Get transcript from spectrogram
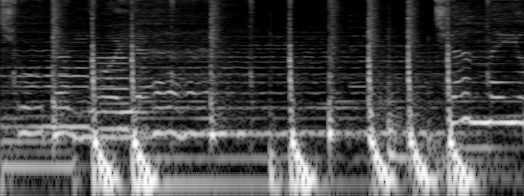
初的诺言却没有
